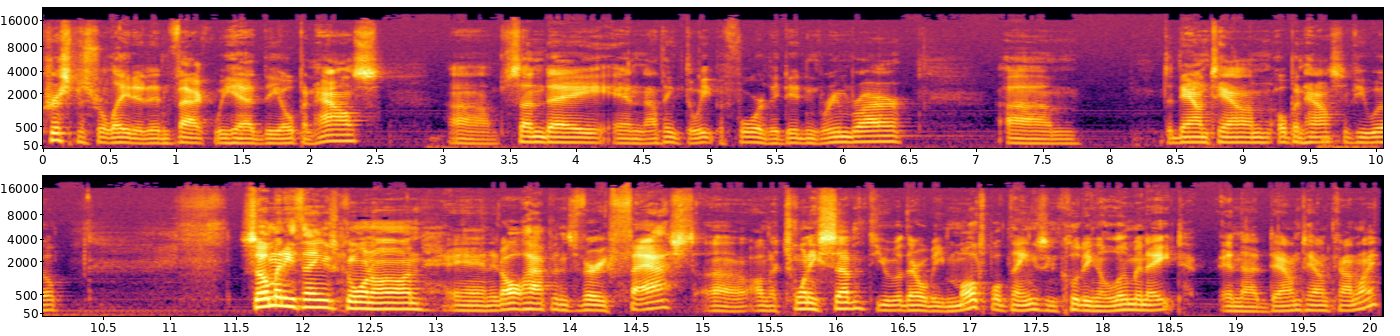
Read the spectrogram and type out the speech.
Christmas related. In fact, we had the open house uh, Sunday, and I think the week before they did in Greenbrier, um, the downtown open house, if you will. So many things going on, and it all happens very fast. Uh, on the 27th, you, there will be multiple things, including Illuminate in uh, downtown Conway,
